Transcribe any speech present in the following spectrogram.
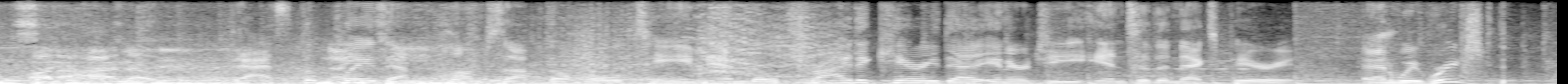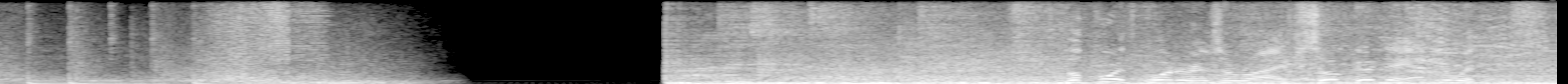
The on a high note. That's the play that pumps up the whole team, and they'll try to carry that energy into the next period. And we've reached The fourth quarter has arrived. So good to have you with us.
